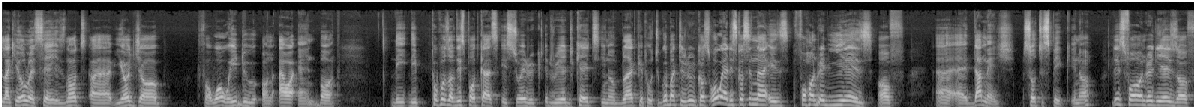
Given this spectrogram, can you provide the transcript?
like you always say, it's not uh, your job for what we do on our end, but the the purpose of this podcast is to re- re-educate, you know, black people to go back to the root. Because what we are discussing now is 400 years of uh, uh, damage, so to speak. You know, these 400 years of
